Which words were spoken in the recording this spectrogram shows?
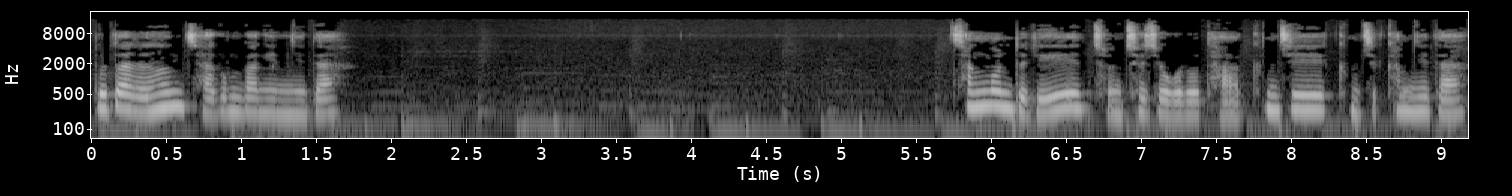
또 다른 작은 방입니다. 창문들이 전체적으로 다 큼직큼직합니다.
